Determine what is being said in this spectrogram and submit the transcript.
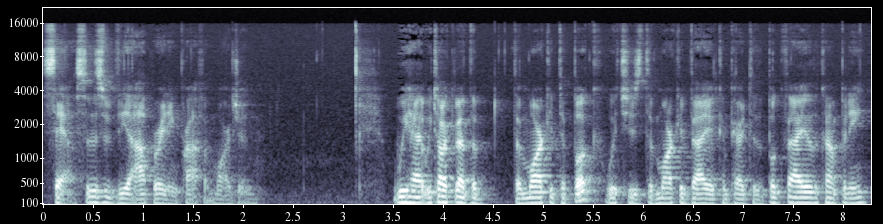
sales. So this would be the operating profit margin. We had we talked about the the market to book, which is the market value compared to the book value of the company.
